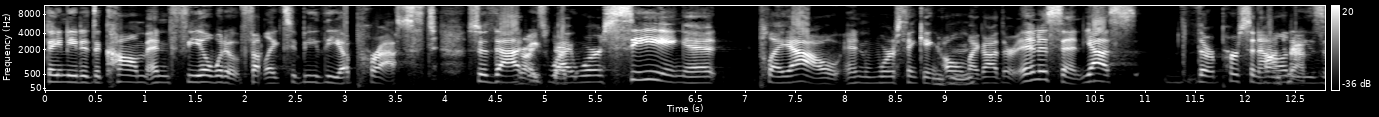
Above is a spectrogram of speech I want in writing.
they needed to come and feel what it felt like to be the oppressed. So that is Right, why that's- we're seeing it play out and we're thinking, "Oh Mhm. my god, they're innocent." Yes, their personalities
